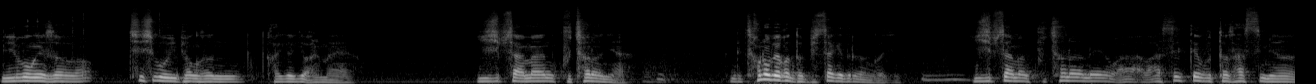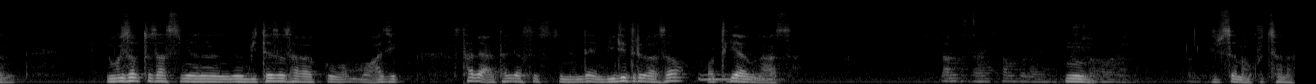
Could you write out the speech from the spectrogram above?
일봉에서 75이평선 가격이 얼마예요? 24만 9천 원이야. 근데 1,500원 더 비싸게 들어간 거지. 24만 9천 원에 와, 왔을 때부터 샀으면 여기서부터 샀으면은 요 밑에서 사갖고 뭐 아직 스탑이 안 털렸을 수도 있는데 미리 들어가서 어떻게 하고 나왔어? 13시 43분에 음. 9,000원에 24만 9천 원.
